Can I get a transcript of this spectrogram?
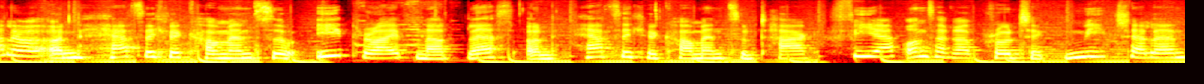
Hallo und herzlich willkommen zu Eat Right Not Less und herzlich willkommen zu Tag 4 unserer Project Me Challenge.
